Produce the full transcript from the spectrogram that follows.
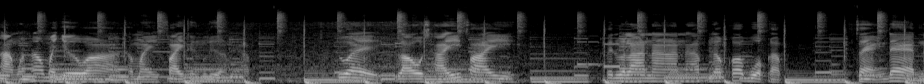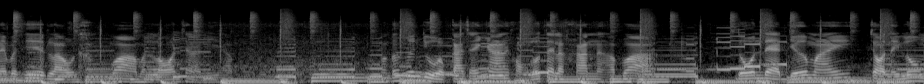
ถามกันเข้ามาเยอะว่าทำไมไฟถึงเหลืองครับ ด้วยเราใช้ไฟเป็นเวลานานนะครับ แล้วก็บวกกับแสงแดดในประเทศเรานะว่ามันร้อนขนาดนี้ครับ มันก็ขึ้นอยู่กับการใช้งานของรถแต่ละคันนะครับว่า โดนแดดเยอะไหมจอดในร่ม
